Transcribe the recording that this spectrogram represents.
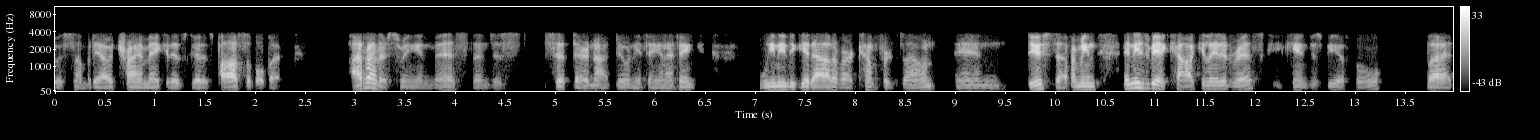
with somebody. I would try and make it as good as possible. But I'd rather swing and miss than just sit there and not do anything. And I think we need to get out of our comfort zone and do stuff. I mean, it needs to be a calculated risk. You can't just be a fool. But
